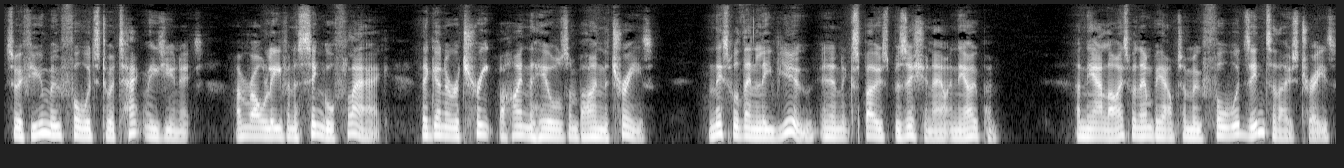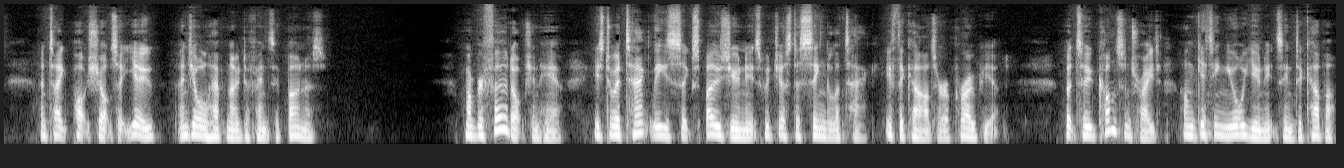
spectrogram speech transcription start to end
so if you move forwards to attack these units and roll even a single flag, they're going to retreat behind the hills and behind the trees and this will then leave you in an exposed position out in the open. And the Allies will then be able to move forwards into those trees and take pot shots at you, and you'll have no defensive bonus. My preferred option here is to attack these exposed units with just a single attack, if the cards are appropriate, but to concentrate on getting your units into cover.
